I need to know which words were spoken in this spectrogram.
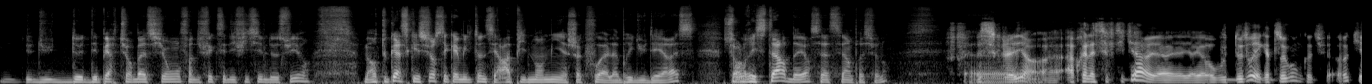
du, du- de- des perturbations, enfin du fait que c'est difficile de suivre. Mais en tout cas, ce qui est sûr, c'est qu'Hamilton s'est rapidement mis à chaque fois à l'abri du DRS. Sur le restart, d'ailleurs, c'est assez impressionnant. C'est ce que j'allais dire. Euh, Après la safety car, il y a- il y a- au bout de deux tours, il y a 4 secondes. Quand tu fais OK.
